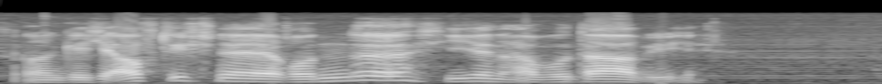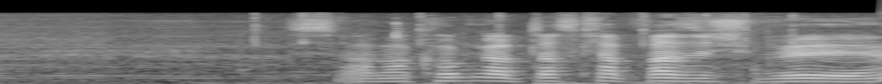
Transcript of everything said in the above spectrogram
So, dann gehe ich auf die schnelle Runde hier in Abu Dhabi. So, mal gucken, ob das klappt, was ich will.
